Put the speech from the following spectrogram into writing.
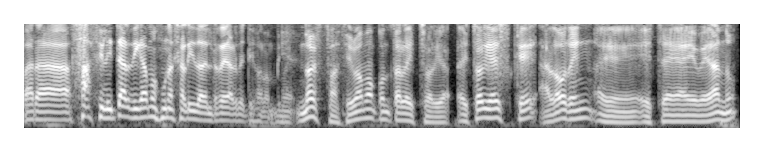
para facilitar, digamos, una salida del Real Betis Balompié. No es fácil, vamos a contar la historia. La historia es que a Loren, eh, este verano,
